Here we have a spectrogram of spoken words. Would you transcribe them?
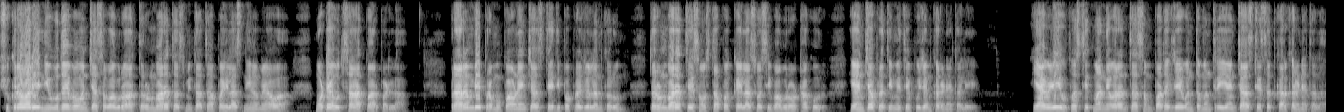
शुक्रवारी न्यू उदय भवनच्या सभागृहात तरुण भारत अस्मिताचा पहिला स्नेह मेळावा मोठ्या उत्साहात पार पडला. प्रारंभी प्रमुख पाहुण्यांच्या हस्ते दीपप्रज्वलन करून तरुण भारतचे संस्थापक कैलासवासी बाबुराव ठाकूर यांच्या प्रतिमेचे पूजन करण्यात आले. यावेळी उपस्थित मान्यवरांचा संपादक जयवंत मंत्री यांच्या हस्ते सत्कार करण्यात आला.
